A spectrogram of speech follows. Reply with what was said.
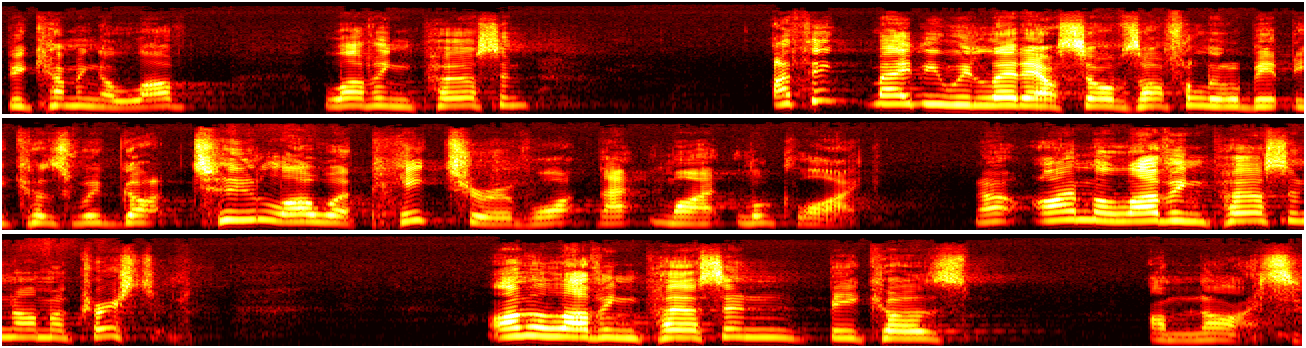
becoming a love, loving person. I think maybe we let ourselves off a little bit because we've got too low a picture of what that might look like. Now, I'm a loving person, I'm a Christian. I'm a loving person because I'm nice.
